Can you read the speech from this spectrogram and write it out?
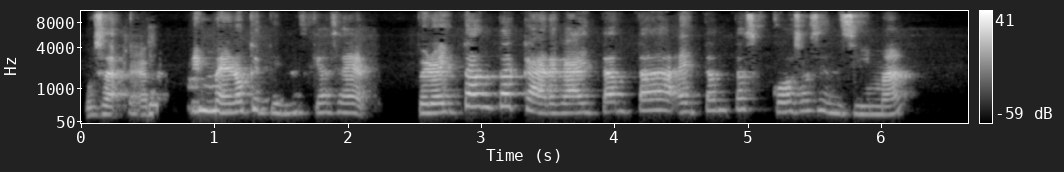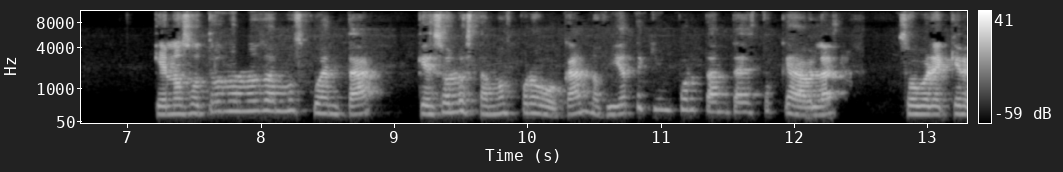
O sea, lo primero que tienes que hacer. Pero hay tanta carga, hay, tanta, hay tantas cosas encima que nosotros no nos damos cuenta que eso lo estamos provocando. Fíjate qué importante esto que hablas sobre que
